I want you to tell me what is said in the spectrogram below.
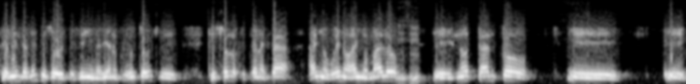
tremendamente sobre el pequeño y mediano productor, que, que son los que están acá, años buenos, años malos, eh, no tanto eh, eh,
